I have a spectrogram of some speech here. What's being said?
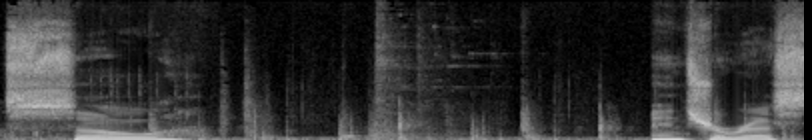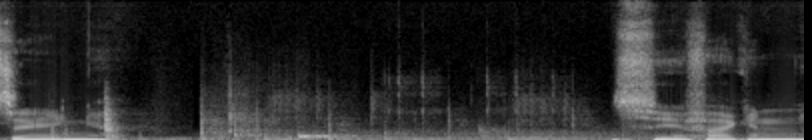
So... Interesting. Let's see if I can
